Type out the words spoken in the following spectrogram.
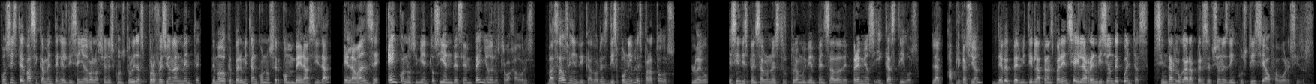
consiste básicamente en el diseño de evaluaciones construidas profesionalmente de modo que permitan conocer con veracidad el avance en conocimientos y en desempeño de los trabajadores, basados en indicadores disponibles para todos. Luego, es indispensable una estructura muy bien pensada de premios y castigos. La aplicación debe permitir la transparencia y la rendición de cuentas, sin dar lugar a percepciones de injusticia o favorecidos.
